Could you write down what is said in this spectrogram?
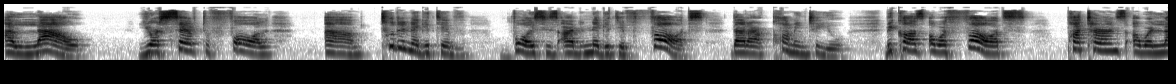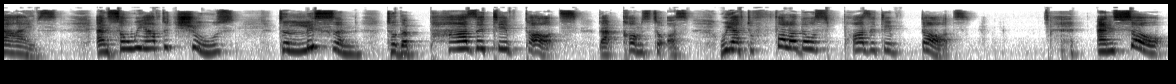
allow yourself to fall um, to the negative voices are the negative thoughts that are coming to you. Because our thoughts patterns our lives. And so we have to choose to listen to the positive thoughts that comes to us. We have to follow those positive thoughts. And so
